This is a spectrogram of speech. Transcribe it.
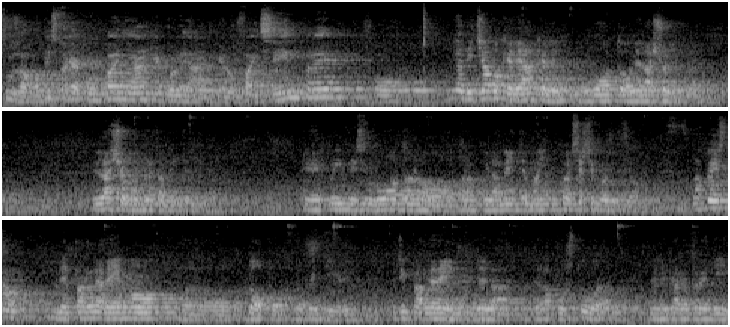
Scusa, ho visto che accompagni anche con le anche, lo fai sempre o... Io diciamo che le anche le ruoto, le lascio libere, le lascio completamente libere e quindi si ruotano tranquillamente ma in qualsiasi posizione. Ma questo ne parleremo eh, dopo, dopo i tiri, così parleremo della, della postura nelle gare 3D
